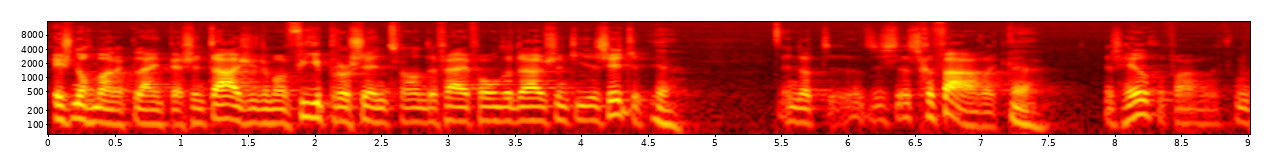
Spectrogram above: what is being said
Is nog maar een klein percentage, nog maar 4% van de 500.000 die er zitten. ja, En dat, dat, is, dat is gevaarlijk. ja. Dat is heel gevaarlijk. Want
